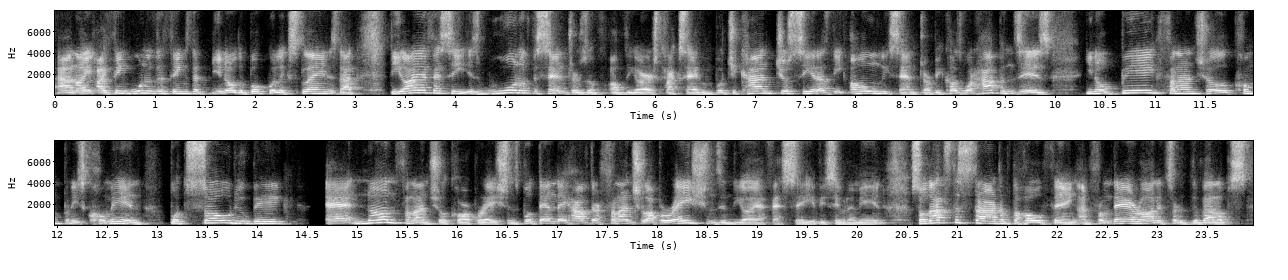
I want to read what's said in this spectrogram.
and I, I think one of the things that you know the book will explain is that the IFSC is one of the centres of, of the Irish tax haven, but you can't just see it as the only centre because what happens is, you know, big financial companies come in, but so do big uh, non-financial corporations, but then they have their financial operations in the IFSC, if you see what I mean. So that's the start of the whole thing, and from there on, it sort of develops.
